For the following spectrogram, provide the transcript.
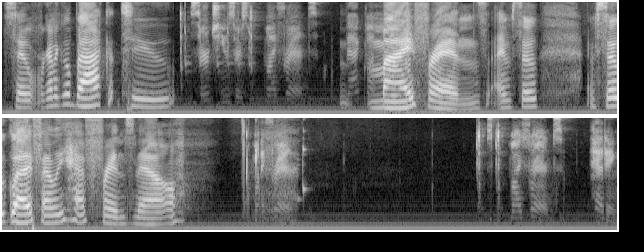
so we're going to go back to Search users, my friends. My friends i'm so i'm so glad i finally have friends now My friend. My friends. Heading.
